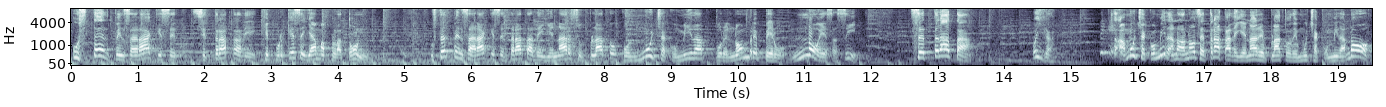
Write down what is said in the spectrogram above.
Usted pensará que se, se trata de que por qué se llama Platón. Usted pensará que se trata de llenar su plato con mucha comida por el nombre, pero no es así. Se trata, oiga, Ah, mucha comida, no, no se trata de llenar el plato de mucha comida, no,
